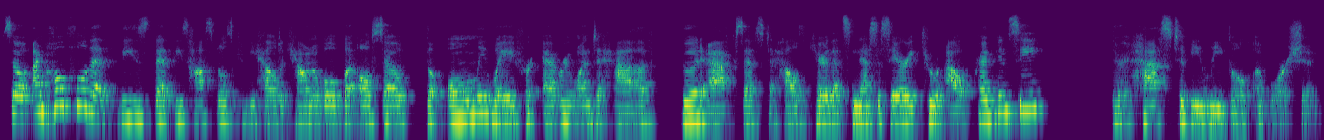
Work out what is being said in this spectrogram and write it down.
So I'm hopeful that these that these hospitals can be held accountable, but also the only way for everyone to have good access to healthcare that's necessary throughout pregnancy, there has to be legal abortion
